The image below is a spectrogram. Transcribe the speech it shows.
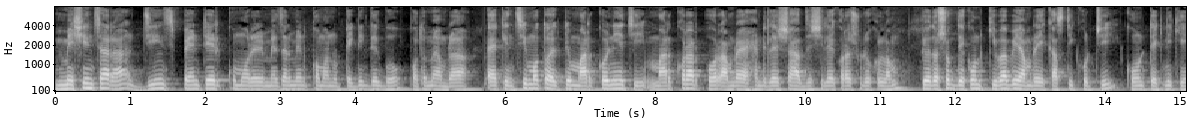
মেশিন ছাড়া জিন্স, প্যান্টের কোমরের মেজারমেন্ট কমানোর টেকনিক দেখব। প্রথমে আমরা এক ইঞ্চি মতো একটি মার্ক করে নিয়েছি। মার্ক করার পর আমরা হ্যান্ডেলের সাহায্যে সেলাই করা শুরু করলাম। প্রিয় দর্শক, দেখুন কীভাবে আমরা এই কাজটি করছি, কোন টেকনিকে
